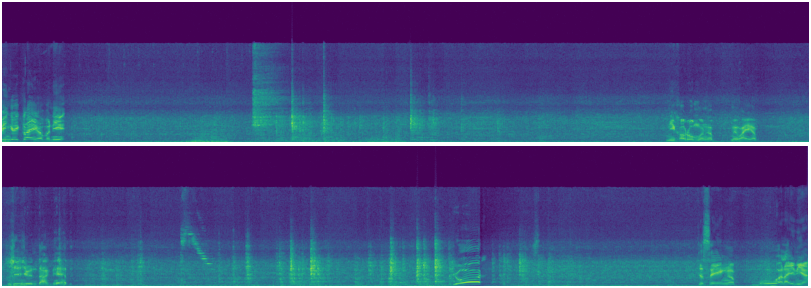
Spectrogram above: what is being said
วิ่งใกล้ ๆ ครับวันนี้ นี่เข้าร่มก่อนครับ ไม่ไหวครับ ยืนตากแดด หยุด จะแซงครับ โอ้อะไรเนี่ย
